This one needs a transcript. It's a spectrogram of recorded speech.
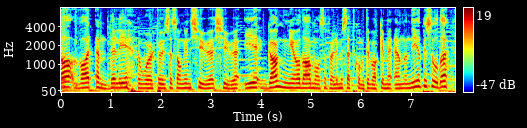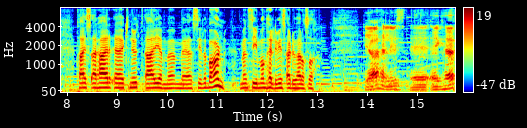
Da var endelig World Tour-sesongen 2020 i gang, og da må selvfølgelig Musett komme tilbake med en ny episode. Theis er her, eh, Knut er hjemme med sine barn, men Simon, heldigvis er du her også. Ja, heldigvis er jeg her.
